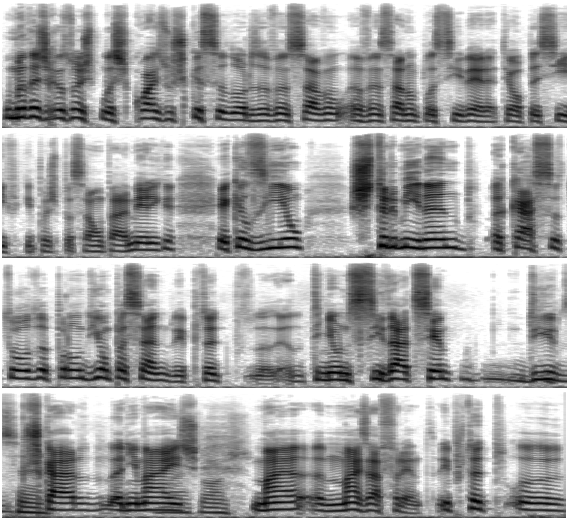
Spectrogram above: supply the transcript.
uma das razões pelas quais os caçadores avançavam, avançaram pela Sibéria até ao Pacífico e depois passavam para a América, é que eles iam exterminando a caça toda por onde iam passando e, portanto, tinham necessidade sempre de ir Sim. buscar animais Mais mais à frente. E, portanto, uh,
